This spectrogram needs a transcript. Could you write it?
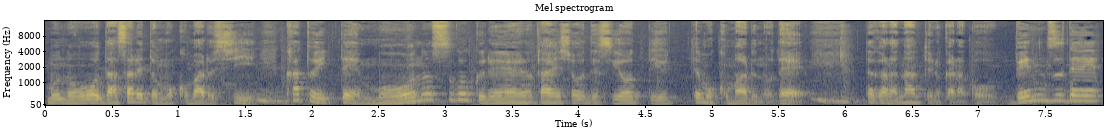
ものを出されても困るし、うんかといってものすごく恋愛の対象ですよって言っても困るので、うんだからなんていうのかなこうベン図で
